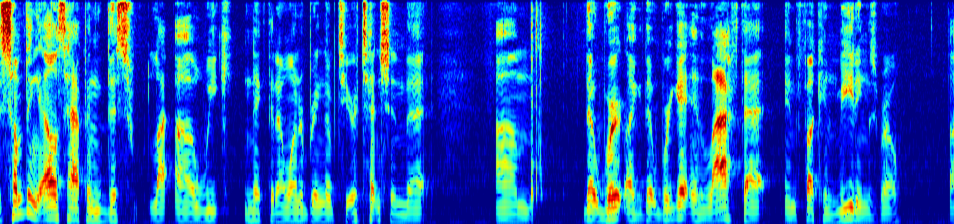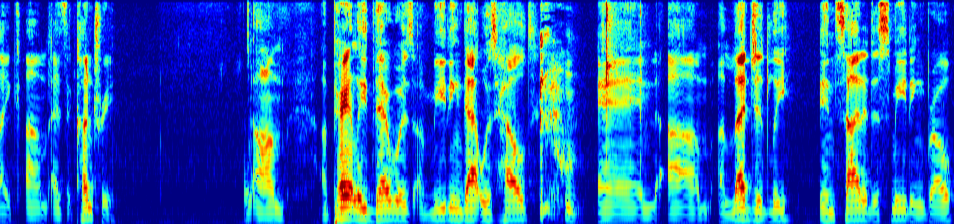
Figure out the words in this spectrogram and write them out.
something else happened this uh, week, Nick, that I want to bring up to your attention that um, that we're like that we're getting laughed at in fucking meetings, bro. Like um, as a country. Um, apparently there was a meeting that was held, and um, allegedly inside of this meeting, bro,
